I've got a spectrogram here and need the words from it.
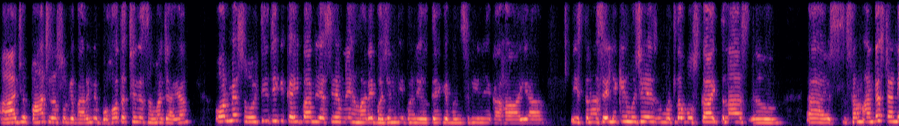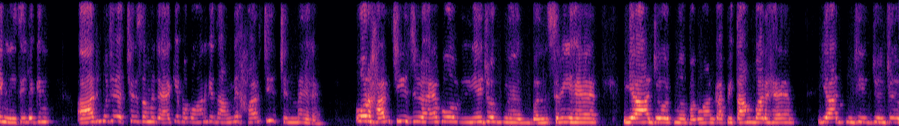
आज पाँच रसों के बारे में बहुत अच्छे से समझ आया। और मैं सोचती थी कि कई बार जैसे हमने हमारे भजन भी बने होते हैं कि मंसरी ने कहा या इस तरह से लेकिन मुझे मतलब उसका इतना सम अंडरस्टैंडिंग नहीं थी। लेकिन आज मुझे अच्छे से समझ आया कि भगवान के धाम में हर चीज़ चिन्मय है। और हर चीज़ जो है वो ये जो बंसरी है या जो भगवान का पीताम्बर है या जो, जो,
